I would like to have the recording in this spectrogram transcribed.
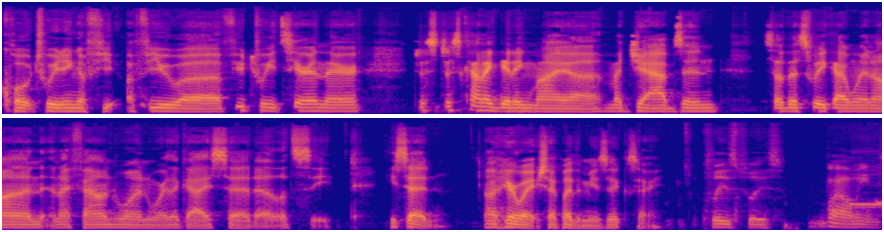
quote tweeting a few a few uh few tweets here and there, just just kind of getting my uh my jabs in. So this week I went on and I found one where the guy said, uh, "Let's see." He said, "Oh, here, wait. Should I play the music? Sorry." Please, please. By all means.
